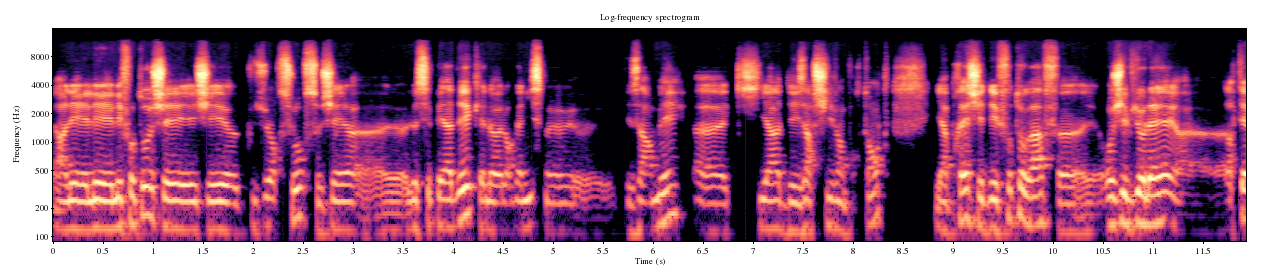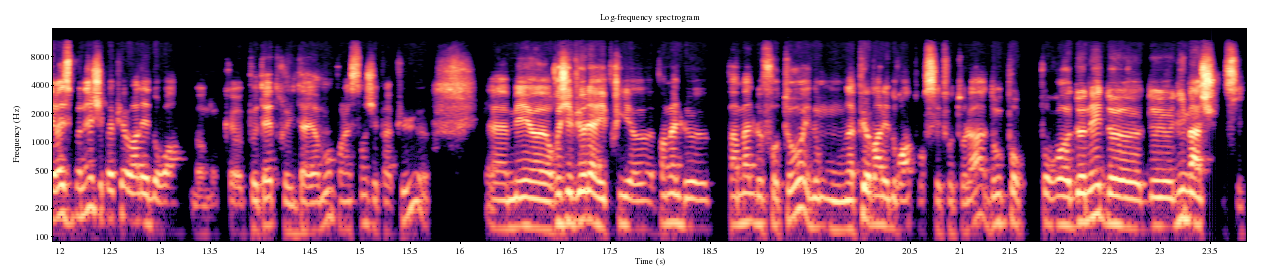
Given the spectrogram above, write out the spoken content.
Alors, les, photos, j'ai plusieurs sources. J'ai euh, le CPAD, qui est l'organisme euh, des armées, qui a des archives importantes. Et après, j'ai des photographes, Roger Violet, alors Thérèse Bonnet, j'ai pas pu avoir les droits, donc euh, peut-être ultérieurement. Pour l'instant, j'ai pas pu. Euh, mais euh, Roger Violet avait pris pas mal de pas mal de photos et donc on a pu avoir les droits pour ces photos-là. Donc pour pour donner de, de l'image aussi.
